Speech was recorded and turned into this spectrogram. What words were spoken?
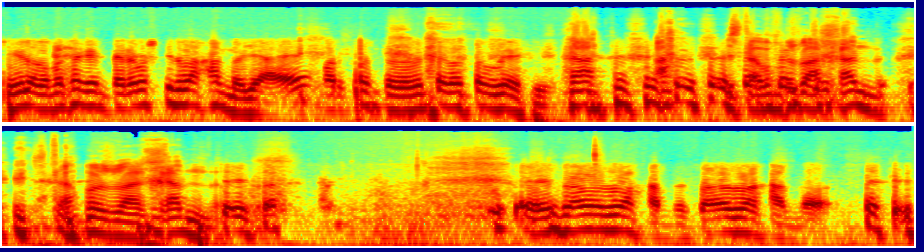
Sí, lo que pasa es que tenemos que ir bajando ya, ¿eh? Marcos, pero no tengo que decir. estamos bajando, estamos bajando. Estamos bajando, estamos bajando.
